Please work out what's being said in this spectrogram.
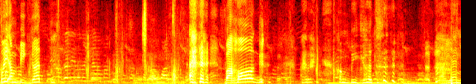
Uy, ang bigat. Bahog. Aray, ang bigat. Ayan.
